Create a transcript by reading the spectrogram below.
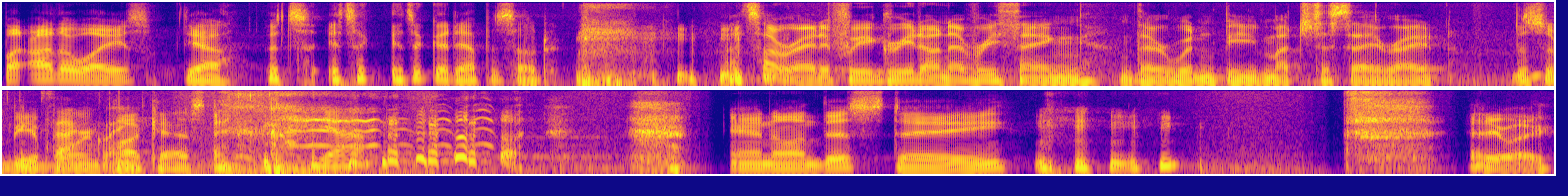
but otherwise, yeah, it's it's a it's a good episode. That's all right. If we agreed on everything, there wouldn't be much to say, right? This would be exactly. a boring podcast. yeah. and on this day, anyway.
